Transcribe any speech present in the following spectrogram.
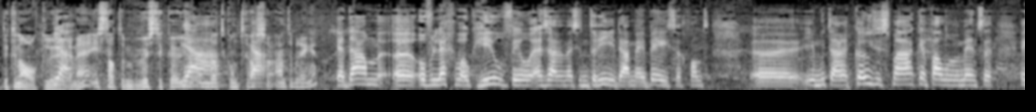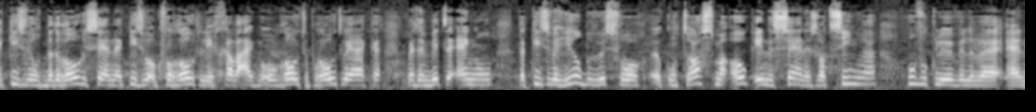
de knalkleuren. Ja. Hè? Is dat een bewuste keuze Ja, om dat contrast ja. zo aan te brengen? Ja, daarom eh, overleggen we ook heel veel en zijn we met z'n drieën daarmee bezig. Want eh, je moet daar keuzes maken. Op bepaalde momenten eh, kiezen we bij de rode scène, kiezen we ook voor rood licht. Gaan we eigenlijk met rood op rood werken met een witte engel. Daar kiezen we heel bewust voor contrast, maar ook in de scènes. Wat zien we? Hoeveel kleur willen we? En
